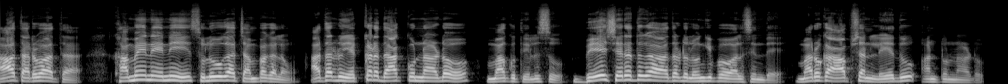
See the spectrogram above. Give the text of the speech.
ఆ తర్వాత తర్వాత ఖమేనేని సులువుగా చంపగలం. అతడు ఎక్కడ దాక్కున్నాడో మాకు తెలుసు. బేషరతుగా అతడు లొంగిపోవాల్సిందే. మరొక ఆప్షన్ లేదు అంటున్నాడు.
